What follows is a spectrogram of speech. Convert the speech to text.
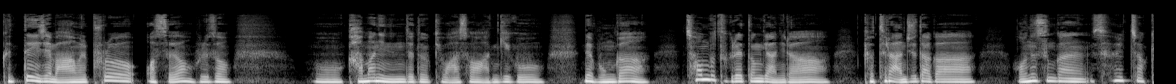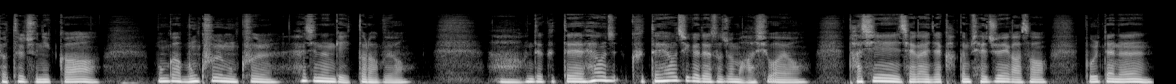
그때 이제 마음을 풀어왔어요. 그래서 어, 가만히 있는데도 이렇게 와서 안기고 근데 뭔가 처음부터 그랬던 게 아니라 곁을 안 주다가 어느 순간 슬쩍 곁을 주니까 뭔가 뭉클뭉클해지는 게 있더라고요. 아, 근데 그때 헤어지, 그때 헤어지게 돼서 좀 아쉬워요. 다시 제가 이제 가끔 제주에 가서 볼 때는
